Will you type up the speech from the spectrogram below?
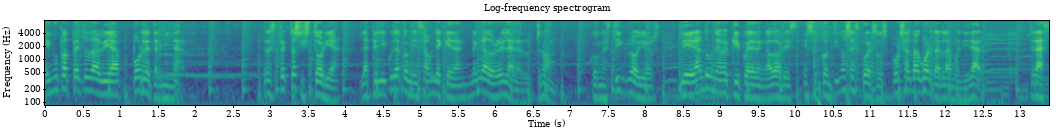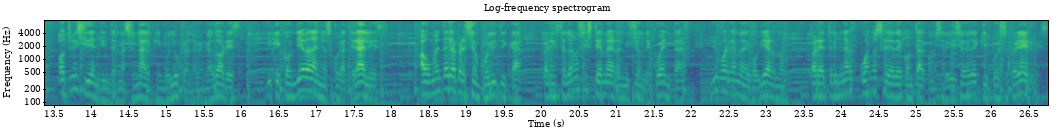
en un papel todavía por determinar. Respecto a su historia, la película comienza donde quedan Vengadores la Era de Ultron, con Steve Rogers liderando un nuevo equipo de Vengadores en sus continuos esfuerzos por salvaguardar la humanidad. Tras otro incidente internacional que involucra a los Vengadores y que conlleva daños colaterales, aumenta la presión política para instalar un sistema de rendición de cuentas y un órgano de gobierno para determinar cuándo se debe contar con los servicios del equipo de superhéroes.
